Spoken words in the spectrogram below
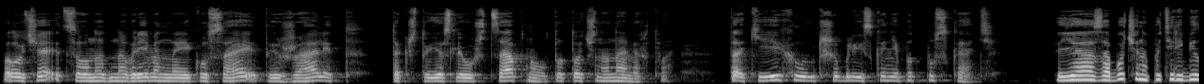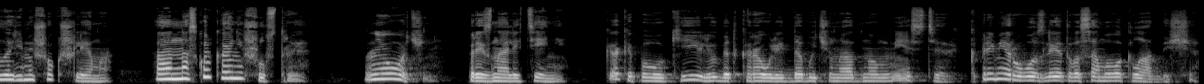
Получается, он одновременно и кусает, и жалит, так что если уж цапнул, то точно намертво. Таких лучше близко не подпускать. Я озабоченно потеребила ремешок шлема. А насколько они шустрые? Не очень, признали тени. Как и пауки, любят караулить добычу на одном месте, к примеру, возле этого самого кладбища.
